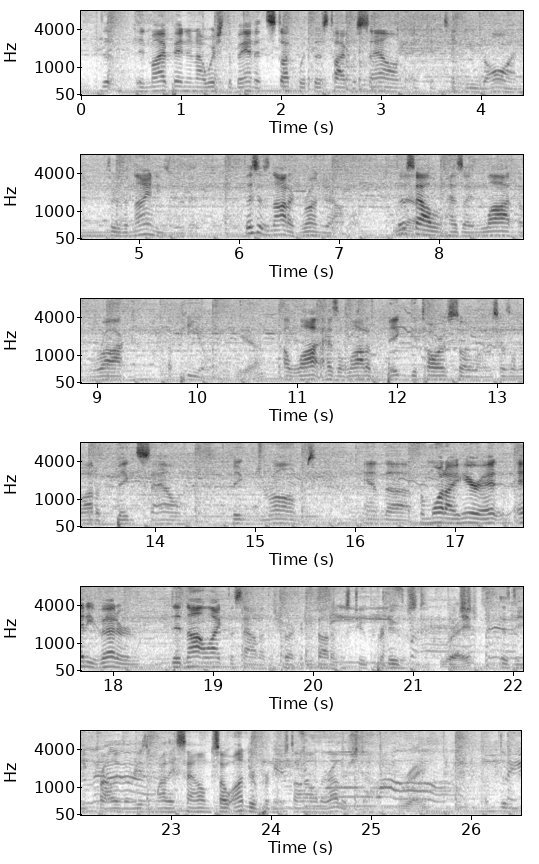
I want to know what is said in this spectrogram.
In my opinion, I wish the band had stuck with this type of sound and continued on through the 90s with it. This is not a grunge album. This No. album has a lot of rock appeal Yeah. a lot has a lot of big guitar solos, has a lot of big sound, big drums, and uh, from what I hear, Ed, Eddie Vedder did not like the sound of this record. He thought it was too produced, which is the, probably the reason why they sound so underproduced on all their other stuff. Right. The,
